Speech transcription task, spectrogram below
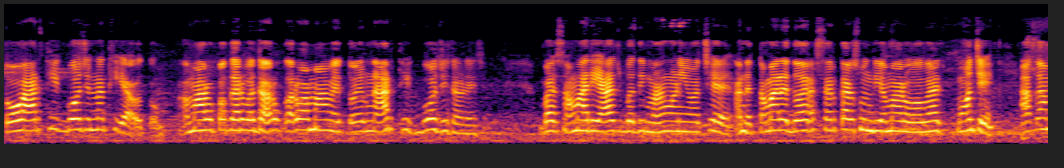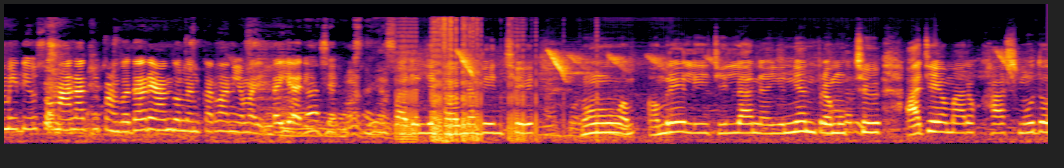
તો આર્થિક બોજ નથી આવતો. અમારો પગાર વધારો કરવામાં આવે તો એમને આર્થિક બોજ ધરે છે. બસ અમારી આ જ બધી માંગણીઓ છે અને તમારા દ્વારા સરકાર સુધી અમારો અવાજ પહોંચે. આગામી દિવસોમાં આનાથી પણ વધારે આંદોલન કરવાની અમારી તૈયારી છે. સાદલ્ય ભાવનાબેન છે. હું અમરેલી જિલ્લાના યુનિયન પ્રમુખ છું. આજે અમારો ખાસ મુદ્દો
